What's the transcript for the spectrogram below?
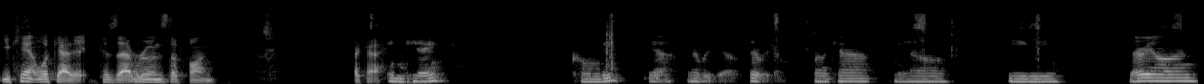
You can't look at it because that ruins the fun. Okay. Okay. Combee. Yeah, there we go. There we go. Malacap, Meow, Eevee, Flareon,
